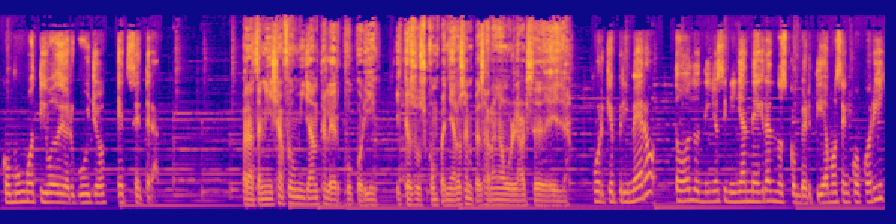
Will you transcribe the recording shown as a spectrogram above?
como un motivo de orgullo, etcétera. Para Tanisha fue humillante leer Cocorí y que sus compañeros empezaran a burlarse de ella. Porque primero todos los niños y niñas negras nos convertíamos en cocorí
